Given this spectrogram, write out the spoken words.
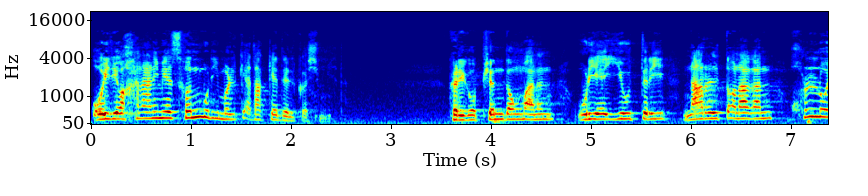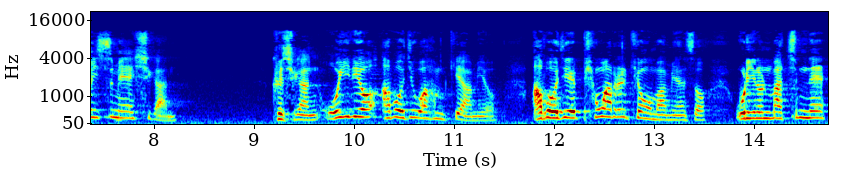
오히려 하나님의 선물임을 깨닫게 될 것입니다. 그리고 변동 많은 우리의 이웃들이 나를 떠나간 홀로 있음의 시간, 그 시간 오히려 아버지와 함께하며 아버지의 평화를 경험하면서 우리는 마침내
